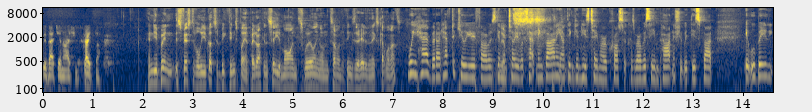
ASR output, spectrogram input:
with that generation. It's great stuff. And you've been this festival. You've got some big things planned, Peter. I can see your mind swirling on some of the things that are ahead in the next couple of months. We have, but I'd have to kill you if I was going to tell you what's happening. Barney, I think, and his team are across it because we're obviously in partnership with this. But It will be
